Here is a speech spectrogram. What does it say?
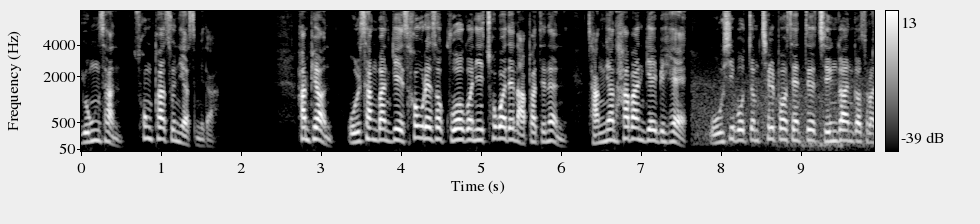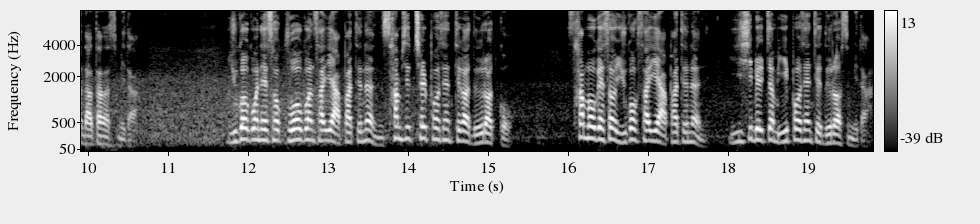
용산, 송파 순이었습니다. 한편 올 상반기 서울에서 9억 원이 초과된 아파트는 작년 하반기에 비해 55.7% 증가한 것으로 나타났습니다. 6억 원에서 9억 원 사이 아파트는 37%가 늘었고 3억에서 6억 사이 아파트는 21.2% 늘었습니다.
